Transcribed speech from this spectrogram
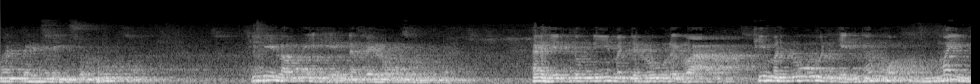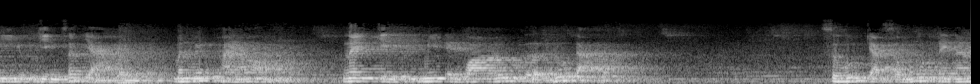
มันเป็นสิ่งสมมุติที่นี่เราไม่เห็นแต่ไปหลงสมมุติถ้าเห็นตรงนี้มันจะรู้เลยว่า ที่มันรู้มันเห็นทั้งหมดไม่มีอยู่จริงสักอย่างเลย มันเรื่องภายนอก ในจิตมีแต่ความรู้เกิดรู้ดับสูญจากสมมุติในนั้น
